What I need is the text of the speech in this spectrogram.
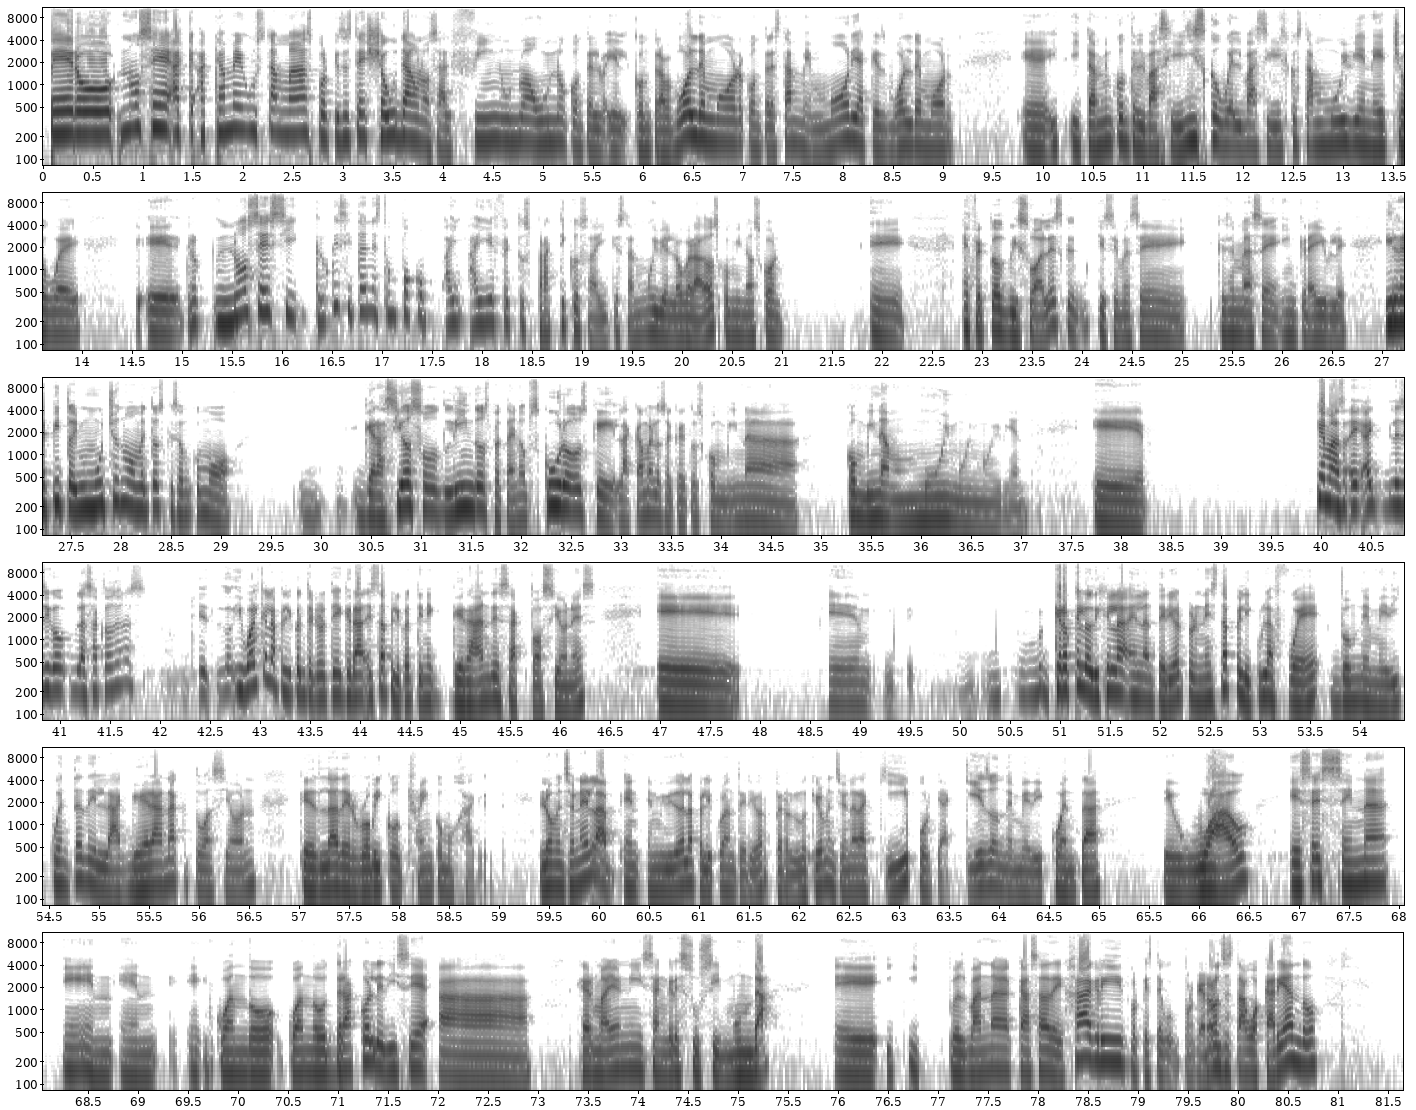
Pero no sé, acá, me gusta más porque es este showdown, o sea, al fin uno a uno contra, el, contra Voldemort, contra esta memoria que es Voldemort. Eh, y, también contra el basilisco, güey. El basilisco está muy bien hecho, güey. Eh, creo, no sé si, creo que sí también está un poco, hay, hay efectos prácticos ahí que están muy bien logrados, combinados con efectos visuales que, se me hace, que se me hace increíble. Y repito, hay muchos momentos que son como graciosos, lindos, pero también oscuros, que la Cámara de los Secretos combina, combina muy, muy, muy bien. Eh, ¿Qué más? Eh, les digo, las actuaciones, eh, igual que la película anterior, tiene esta película tiene grandes actuaciones. Eh, creo que lo dije en la, anterior, pero en esta película fue donde me di cuenta de la gran actuación que es la de Robbie Coltrane como Hagrid. Lo mencioné en, mi video de la película anterior, pero lo quiero mencionar aquí porque aquí es donde me di cuenta de wow, esa escena en, cuando, cuando Draco le dice a Hermione sangre sucia inmunda eh, y, y pues van a casa de Hagrid porque, este, porque Ron se está guacareando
